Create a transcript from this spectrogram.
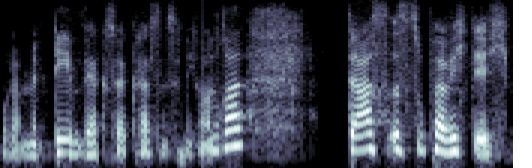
oder mit dem Werkzeugkasten, ist ja nicht unserer. Das ist super wichtig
